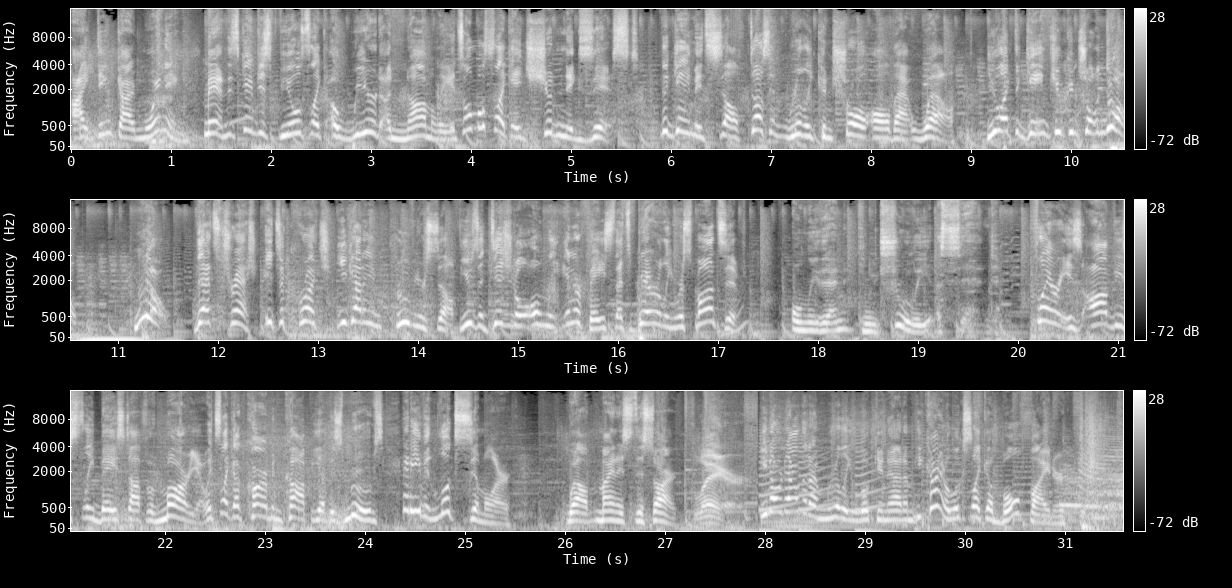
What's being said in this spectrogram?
I think I'm winning. Man, this game just feels like a weird anomaly. It's almost like it shouldn't exist. The game itself doesn't really control all that well. You like the GameCube controller? No! No! That's trash. It's a crutch. You gotta improve yourself. Use a digital-only interface that's barely responsive. Only then can you truly ascend. Flare is obviously based off of Mario. It's like a carbon copy of his moves. It even looks similar. Well, minus this art. Flare. You know, now that I'm really looking at him, he kind of looks like a bullfighter.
